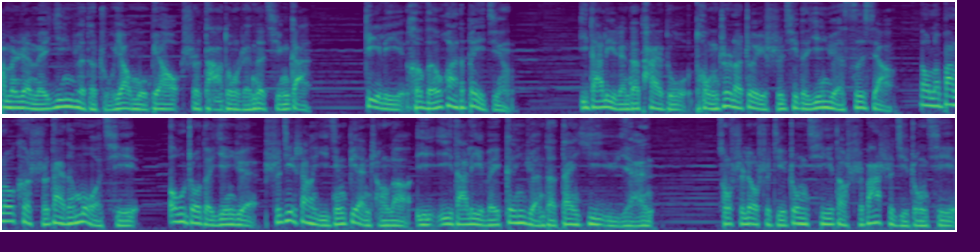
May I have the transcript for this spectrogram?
他们认为音乐的主要目标是打动人的情感、地理和文化的背景。意大利人的态度统治了这一时期的音乐思想。到了巴洛克时代的末期，欧洲的音乐实际上已经变成了以意大利为根源的单一语言。从16世纪中期到18世纪中期，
